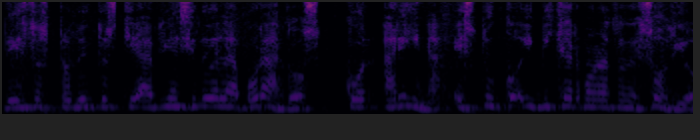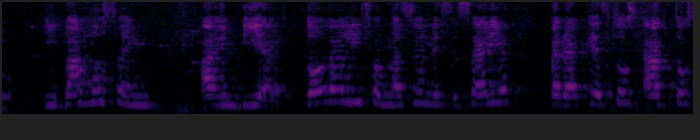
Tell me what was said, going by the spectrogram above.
de estos productos que habrían sido elaborados con harina, estuco y bicarbonato de sodio. Y vamos a, enviar toda la información necesaria para que estos actos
